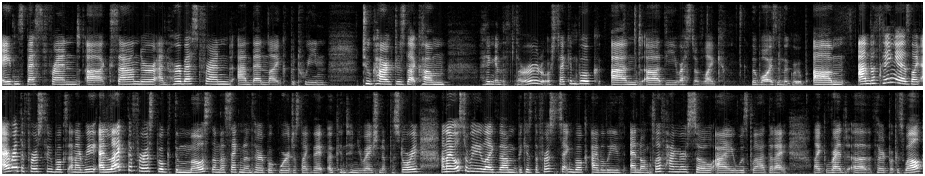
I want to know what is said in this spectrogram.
Aiden's best friend, uh, Xander, and her best friend, and then like between two characters that come, I think in the third or second book, and uh, the rest of like the boys in the group. Um, and the thing is, like, I read the first three books and I really I liked the first book the most, and the second and third book were just like the, a continuation of the story. And I also really like them because the first and second book, I believe, end on cliffhangers. So I was glad that I like read uh, the third book as well.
